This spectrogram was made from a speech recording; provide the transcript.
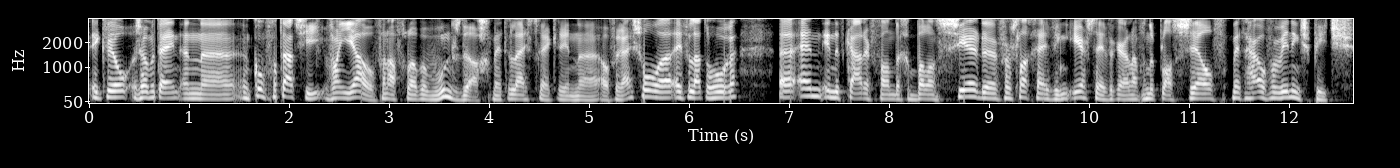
ik wil zometeen een, eh, een confrontatie van jou van afgelopen woensdag met de lijsttrekker in eh, Overijssel even laten horen. En in het kader van de gebalanceerde verslaggeving eerst even Caroline van der Plas zelf met haar overwinningsspeech.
